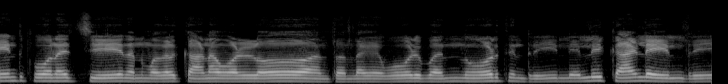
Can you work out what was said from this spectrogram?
ಹೆಂಡ್ತಿ ಫೋನ್ ಹಚ್ಚಿ ನನ್ನ ಮಗಳು ಕಾಣವಳ್ಳೋ ಅಂತಂದಾಗ ಓಡಿ ಬಂದು ನೋಡ್ತೀನಿ ಇಲ್ಲಿ ಎಲ್ಲಿ ಕಾಣಲೇ ಇಲ್ರಿ.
